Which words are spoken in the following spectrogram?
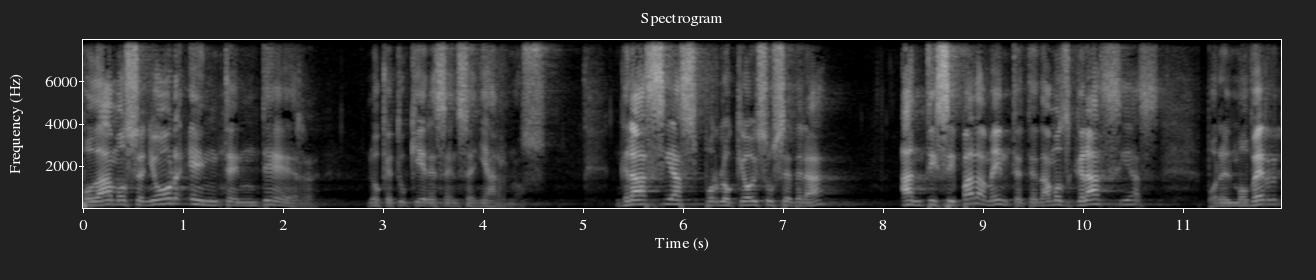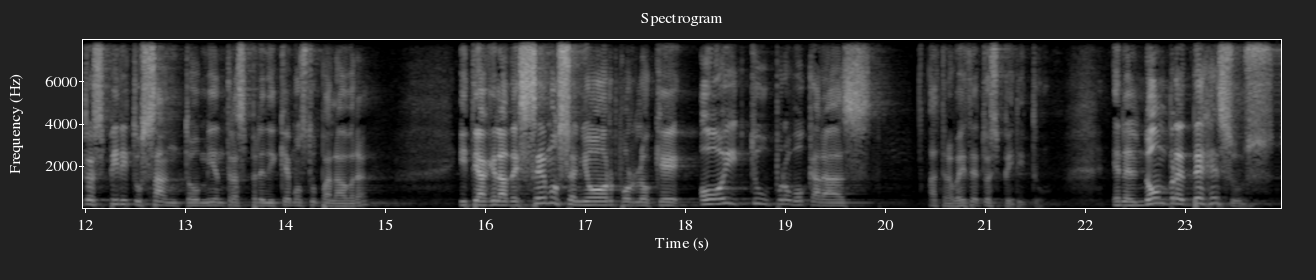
podamos, Señor, entender lo que tú quieres enseñarnos. Gracias por lo que hoy sucederá. Anticipadamente te damos gracias por el mover de tu Espíritu Santo mientras prediquemos tu palabra. Y te agradecemos, Señor, por lo que hoy tú provocarás a través de tu Espíritu. En el nombre de Jesús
